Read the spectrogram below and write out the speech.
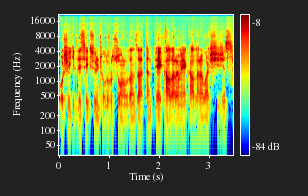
O şekilde 83 oluruz. Sonradan zaten PK'lara MK'lara başlayacağız.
